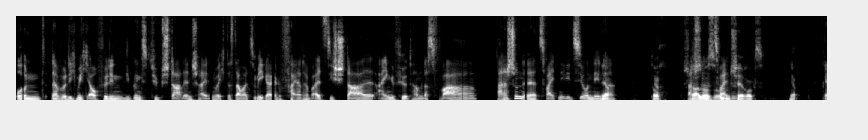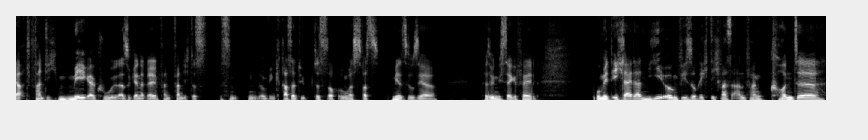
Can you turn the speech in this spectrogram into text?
Und da würde ich mich auch für den Lieblingstyp Stahl entscheiden, weil ich das damals mega gefeiert habe, als die Stahl eingeführt haben. Das war, war das schon in der zweiten Edition? Nee, ja, ne? Doch, ja. Stalos und Sherox. Ja. Ja, fand ich mega cool. Also generell fand, fand ich das ist ein, irgendwie ein krasser Typ. Das ist auch irgendwas, was mir so sehr persönlich sehr gefällt. Womit ich leider nie irgendwie so richtig was anfangen konnte,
